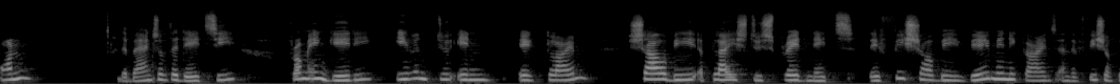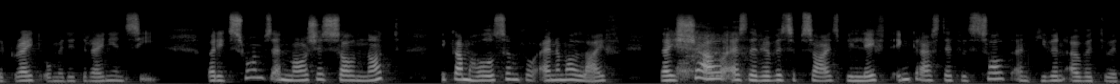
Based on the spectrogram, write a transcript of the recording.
on the banks of the Dead Sea, from En Gedi even to En Eglaim, shall be a place to spread nets. Their fish shall be very many kinds, and the fish of the great or Mediterranean Sea. But its swamps and marshes shall not become wholesome for animal life. They shall, as the river subsides, be left encrusted with salt and given over to it.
